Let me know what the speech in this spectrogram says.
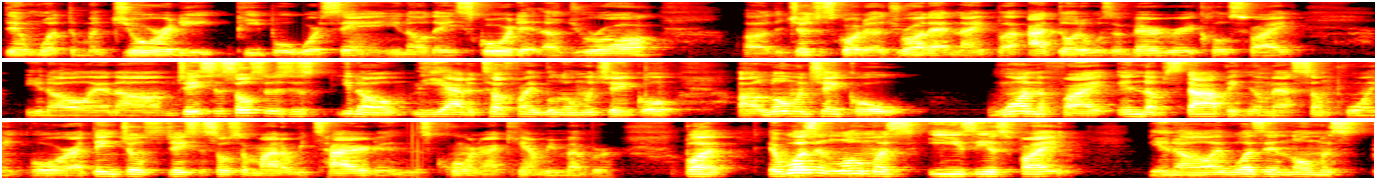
than what the majority people were saying. You know, they scored it a draw. Uh, the judges scored a draw that night, but I thought it was a very, very close fight. You know, and um, Jason Sosa is just, you know, he had a tough fight with Lomachenko. Uh, Lomachenko won the fight, ended up stopping him at some point, or I think Jason Sosa might have retired in this corner. I can't remember. But it wasn't Loma's easiest fight. You know, it wasn't Loma's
